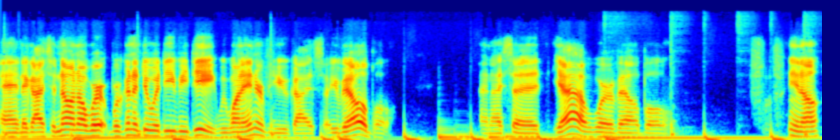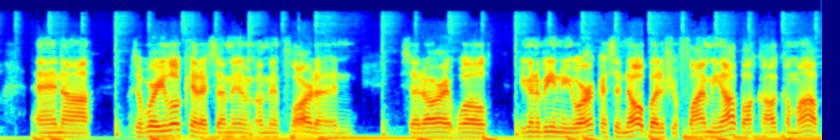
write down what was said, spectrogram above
And the guy said, No, no, we're we're gonna do a DVD. We want to interview you guys. Are you available? And I said, Yeah, we're available. You know, and uh, I said, "Where are you located?" I said, "I'm in I'm in Florida." And he said, "All right, well, you're gonna be in New York?" I said, "No, but if you'll fly me up, I'll I'll come up."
